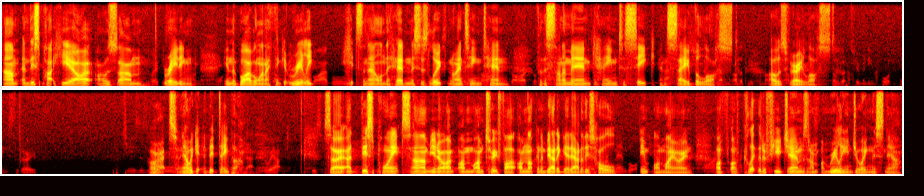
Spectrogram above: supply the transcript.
Um, and this part here, I, I was um, reading in the Bible, and I think it really hits the nail on the head. And this is Luke 19:10. For the Son of Man came to seek and save the lost. I was very lost. All right, so now we're getting a bit deeper. So at this point, um, you know, I'm, I'm, I'm too far. I'm not going to be able to get out of this hole in, on my own. I've, I've collected a few gems, and I'm, I'm really enjoying this now.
